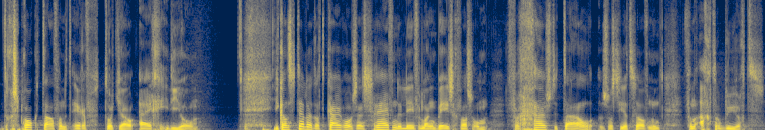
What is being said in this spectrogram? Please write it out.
De gesproken taal van het erf tot jouw eigen idioom. Je kan stellen dat Cairo zijn schrijvende leven lang bezig was om verguisde taal, zoals hij het zelf noemt, van achterbuurt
